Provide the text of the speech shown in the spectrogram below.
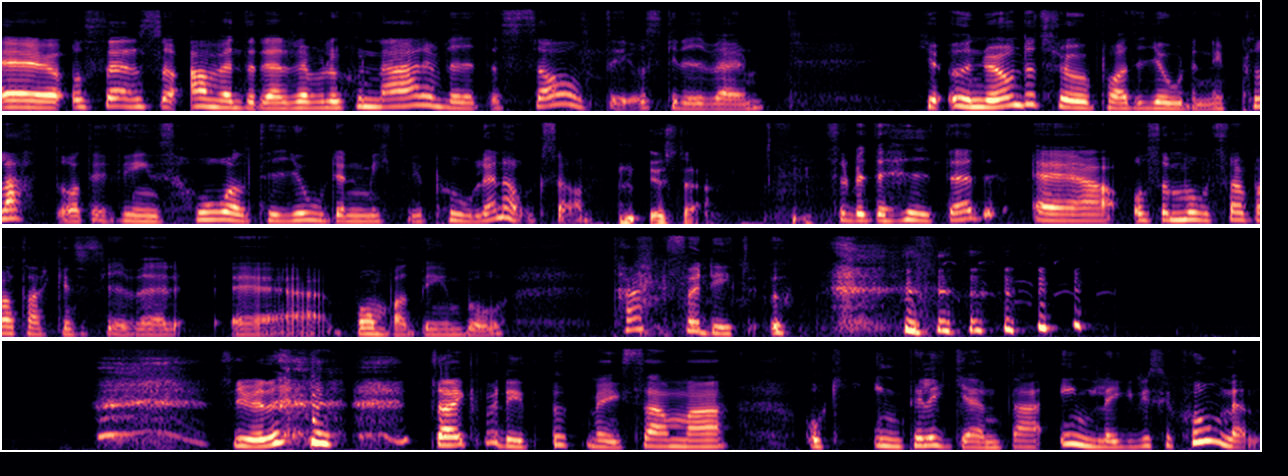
Eh, och sen så använder den revolutionären blir lite salty och skriver Jag undrar om du tror på att jorden är platt och att det finns hål till jorden mitt vid polerna också. Just det så det blir lite heated. Eh, och som motsvar på attacken så skriver eh, Bombad Bimbo Tack för ditt upp... skriver, Tack för ditt uppmärksamma och intelligenta inlägg i diskussionen.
